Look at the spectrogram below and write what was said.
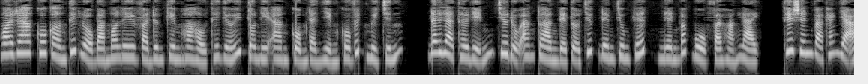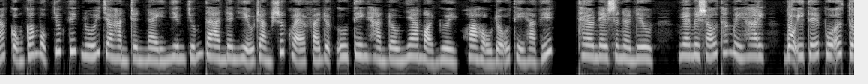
Ngoài ra cô còn tiết lộ bà Molly và đương kim Hoa hậu Thế giới Tony An cũng đã nhiễm Covid-19. Đây là thời điểm chưa đủ an toàn để tổ chức đêm chung kết nên bắt buộc phải hoãn lại. Thí sinh và khán giả cũng có một chút tiếc nuối cho hành trình này nhưng chúng ta nên hiểu rằng sức khỏe phải được ưu tiên hàng đầu nha mọi người, Hoa hậu Đỗ Thị Hà viết. Theo National News, ngày 16 tháng 12, Bộ Y tế Puerto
